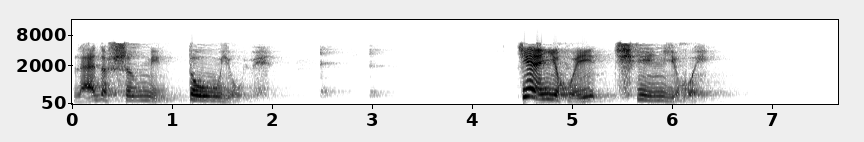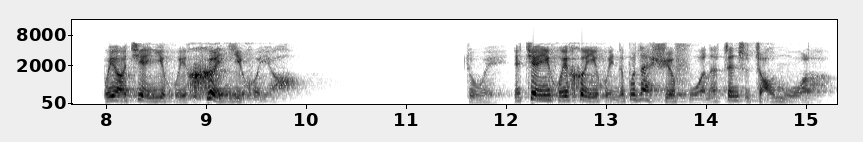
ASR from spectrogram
来的生命都有缘，见一回亲一回，不要见一回恨一回啊！诸位，你见一回恨一回，你都不在学佛，那真是着魔了。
